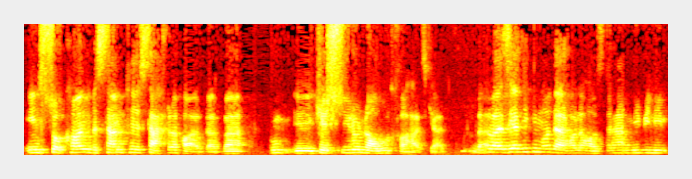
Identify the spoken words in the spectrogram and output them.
این سکان به سمت صخره خواهد رفت و اون کشتی رو نابود خواهد کرد. وضعیتی که ما در حال حاضر هم می‌بینیم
